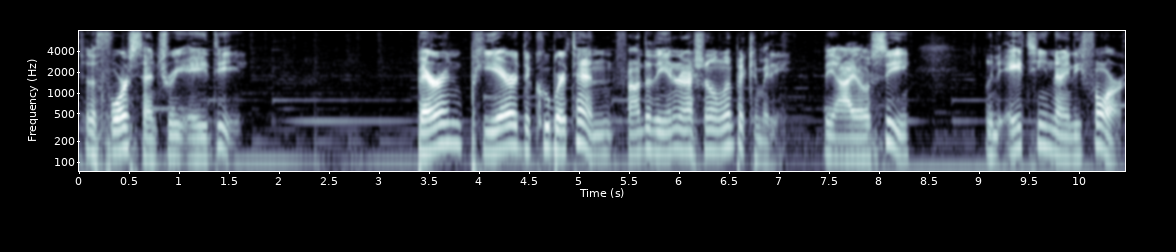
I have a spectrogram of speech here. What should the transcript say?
to the 4th century AD. Baron Pierre de Coubertin founded the International Olympic Committee, the IOC, in 1894,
